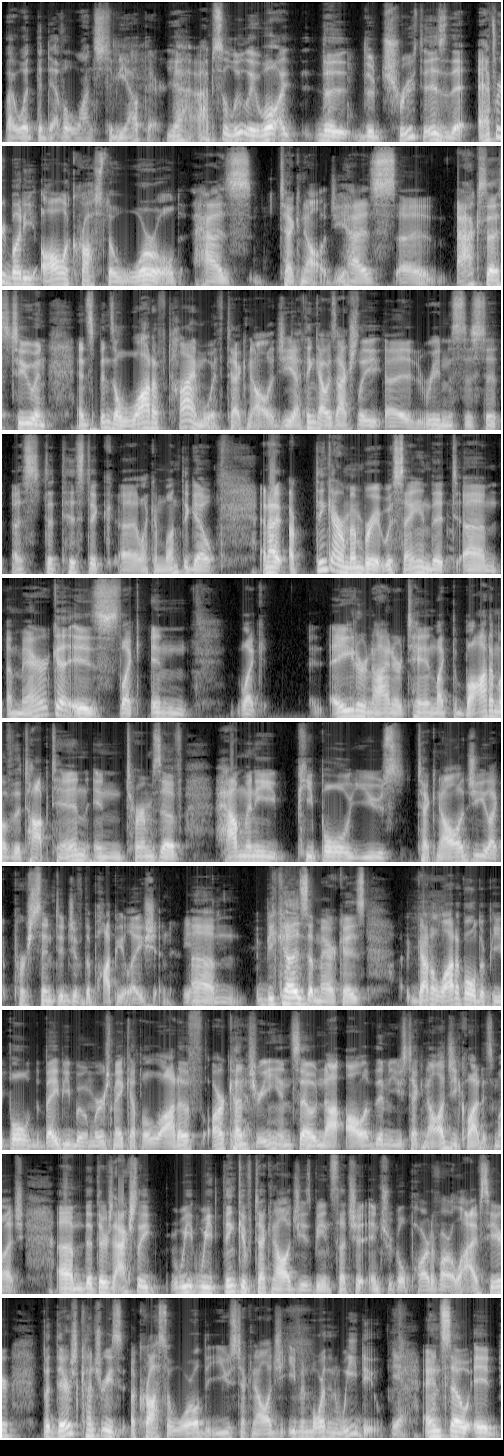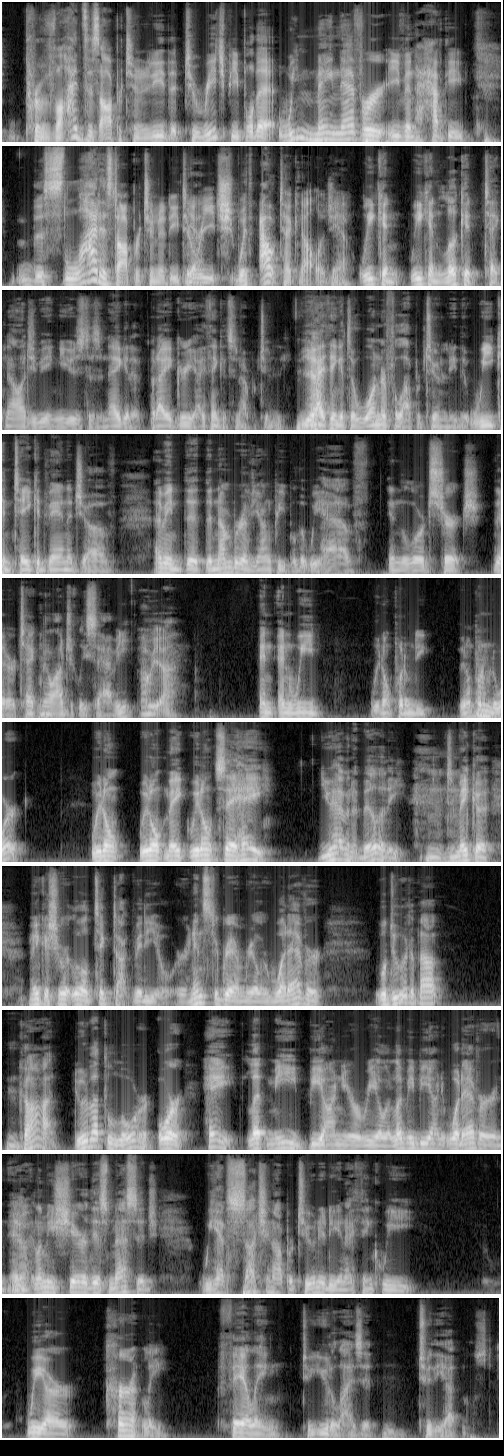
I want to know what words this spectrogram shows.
by what the devil wants to be out there. Yeah, absolutely. Well, I, the the truth is that everybody all across the world has technology, has uh, access to, and and spends a lot of time with technology. I think I was actually uh, reading a, stati- a statistic uh, like a month ago, and I, I think I remember it was saying that um, America is like in like eight or nine or ten, like the bottom of the top ten in terms of how many people use technology, like percentage of the population. Um, because America's got a lot of older people, the baby boomers make up a lot of our country, and so not all of them use technology quite as much. Um, that there's actually we we think of technology as being such an integral part of our lives here, but there's countries across the world that use technology even more than we do. Yeah. And so it provides this opportunity that to reach people that we may never even have the the slightest opportunity to Yeah. reach without technology. Yeah, we can we can look at technology being used as a negative, but I agree. I think it's an opportunity. Yeah. I think it's a wonderful opportunity that we can take advantage of. I mean, the the number of young people that we have in the Lord's church that are technologically savvy, Oh yeah. and and we we don't put them to we don't put them to work. We don't we don't make we don't say, hey, you have an ability to mm-hmm. make a make a short little TikTok video or an Instagram reel or whatever. We'll do it about God. Do it about the Lord. Or hey, let me be on your reel or let me be on whatever and, and let me share this message. We have such an opportunity, and I think we we are currently failing to utilize it to the utmost.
